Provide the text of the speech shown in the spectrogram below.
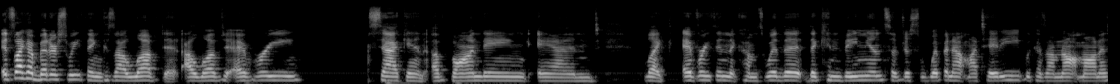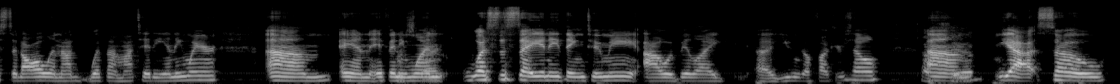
it's like a bittersweet thing because I loved it. I loved every second of bonding and like everything that comes with it. The convenience of just whipping out my titty because I'm not modest at all, and I'd whip out my titty anywhere. Um, and if anyone Respect. was to say anything to me, I would be like, uh, "You can go fuck yourself." Tough shit. um yeah so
